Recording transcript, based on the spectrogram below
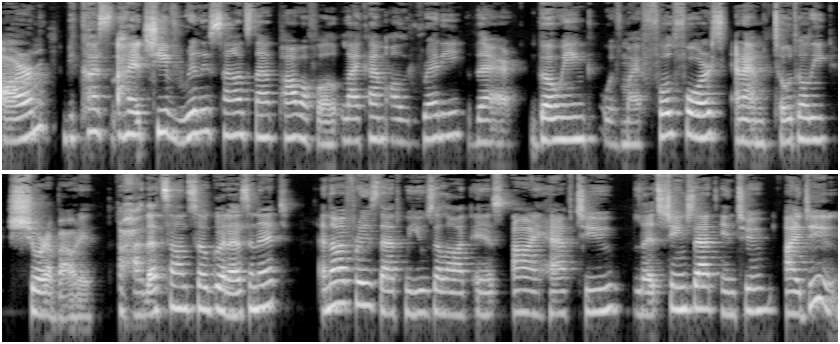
arm because I achieve really sounds that powerful, like I'm already there going with my full force and I'm totally sure about it. Ah, that sounds so good, doesn't it? Another phrase that we use a lot is I have to. Let's change that into I do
